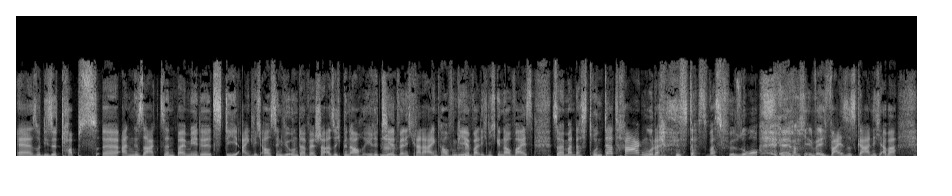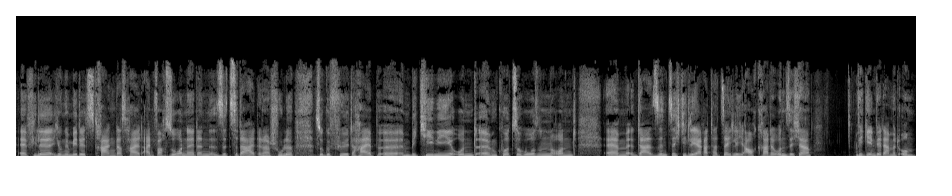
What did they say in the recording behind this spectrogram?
äh, so diese Tops äh, angesagt sind bei Mädels, die eigentlich aussehen wie Unterwäsche. Also ich bin auch irritiert, mhm. wenn ich gerade einkaufen gehe, mhm. weil ich nicht genau weiß, soll man das drunter tragen oder ist das was für so? Äh, ja. ich, ich weiß es gar nicht, aber äh, viele junge Mädels tragen das halt einfach so, ne? Dann sitze da halt in der Schule so gefühlt halb äh, im Bikini und ähm, kurze Hosen und ähm, da sind sich die Lehrer tatsächlich auch gerade unsicher, wie gehen wir damit um?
